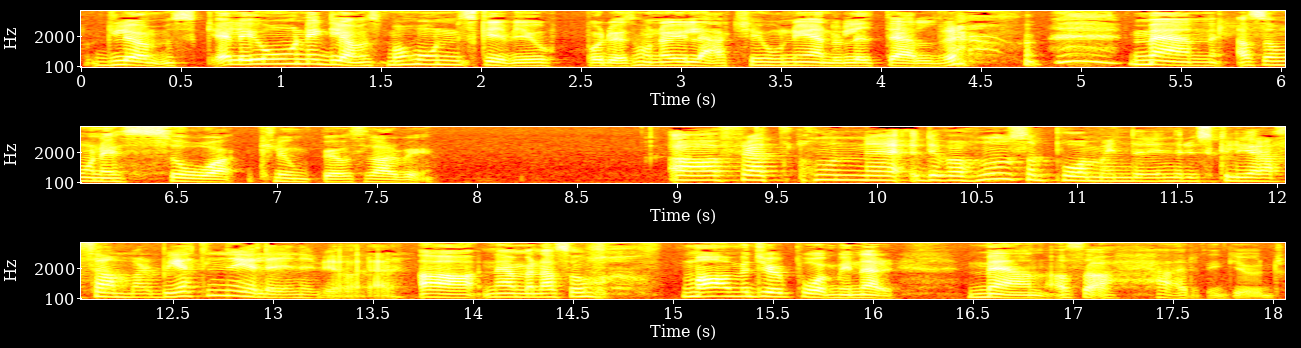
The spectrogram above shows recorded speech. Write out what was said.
glömsk. Eller jo, hon är glömsk men hon skriver ju upp och du vet hon har ju lärt sig, hon är ändå lite äldre. men alltså hon är så klumpig och slarvig. Ja, för att hon, eh, det var hon som påminde dig när du skulle göra samarbeten i LA när vi var där. Ja, nej men alltså Momager påminner. Men alltså herregud.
